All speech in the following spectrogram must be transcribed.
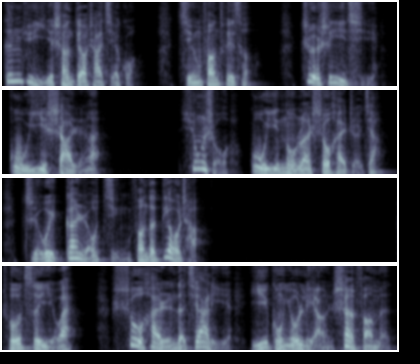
根据以上调查结果，警方推测这是一起故意杀人案，凶手故意弄乱受害者家，只为干扰警方的调查。除此以外，受害人的家里一共有两扇房门，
